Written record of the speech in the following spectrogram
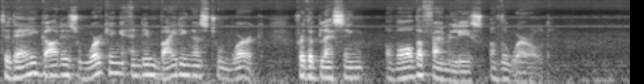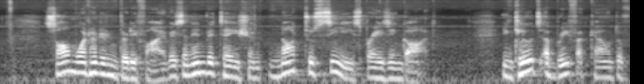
Today, God is working and inviting us to work for the blessing of all the families of the world. Psalm 135 is an invitation not to cease praising God. Includes a brief account of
